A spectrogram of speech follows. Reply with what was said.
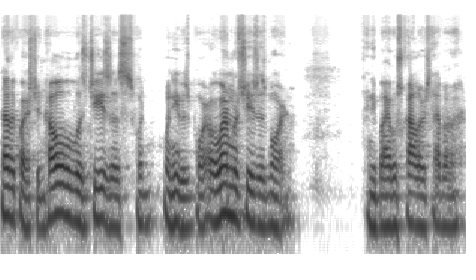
Another question How old was Jesus when, when he was born? Or when was Jesus born? Any Bible scholars have a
